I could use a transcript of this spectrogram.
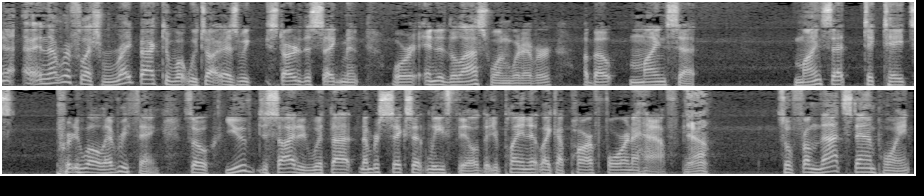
Yeah, and that reflects right back to what we talked as we started this segment or ended the last one, whatever, about mindset. Mindset dictates pretty well everything. So you've decided with that number six at Leithfield that you're playing it like a par four and a half. Yeah. So from that standpoint,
